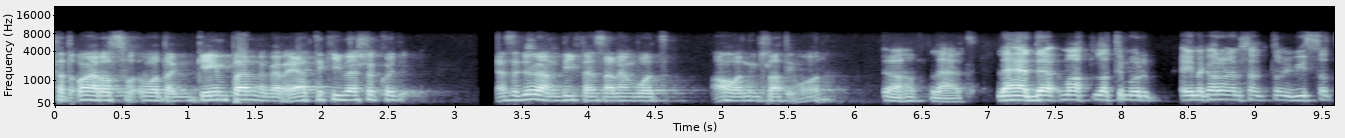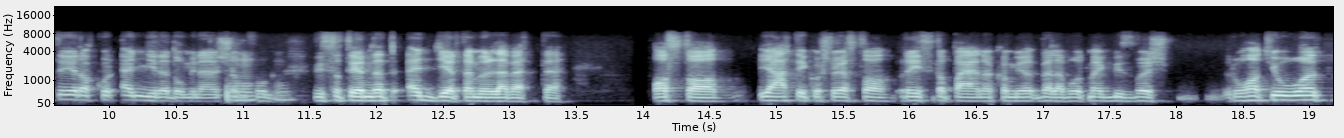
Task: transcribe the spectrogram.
tehát olyan rossz volt a gameplan, meg a játékhívások, hogy ez egy olyan defense ellen volt, ahol nincs Latimore. Ja, lehet. Lehet, de Latimore, én meg arra nem számítottam, hogy visszatér, akkor ennyire dominánsan uh-huh. fog visszatérni, tehát egyértelműen levette azt a játékos, vagy azt a részét a pályának, ami vele volt megbízva, és rohadt jó volt.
